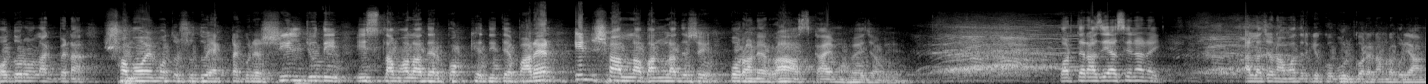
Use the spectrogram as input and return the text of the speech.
বদরও লাগবে না, সময় মতো শুধু একটা করে শিল যদি ইসলাম আলাদের পক্ষে দিতে পারেন, ইনশাআল্লাহ বাংলাদেশে কোরআনের রাজ কায়েম হয়ে যাবে। করতে রাজি আছি না নাই? আল্লাহ যেন আমাদেরকে কবুল করেন, আমরা বলি আমি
